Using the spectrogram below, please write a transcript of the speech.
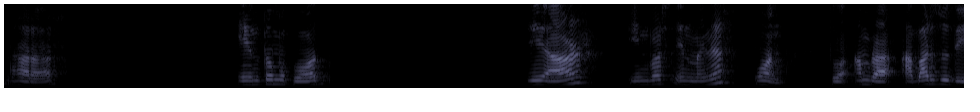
ধারার এনতম পদ A R inverse N minus one তো আমরা আবার যদি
